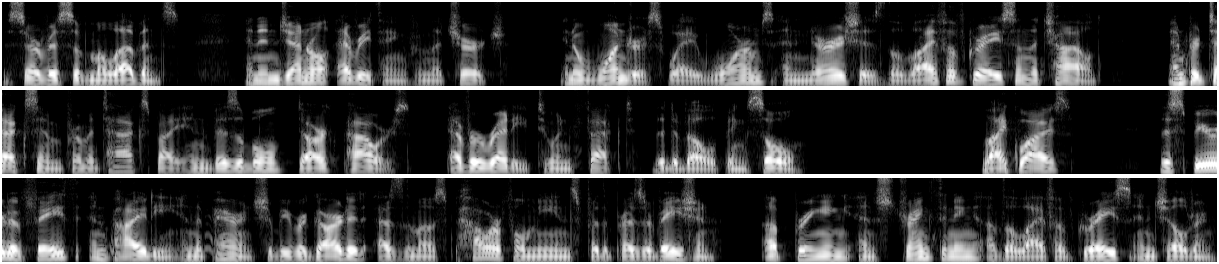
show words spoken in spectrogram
the service of Molebens, and in general everything from the church, in a wondrous way warms and nourishes the life of grace in the child, and protects him from attacks by invisible, dark powers, ever ready to infect the developing soul. Likewise, the spirit of faith and piety in the parent should be regarded as the most powerful means for the preservation, upbringing, and strengthening of the life of grace in children.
